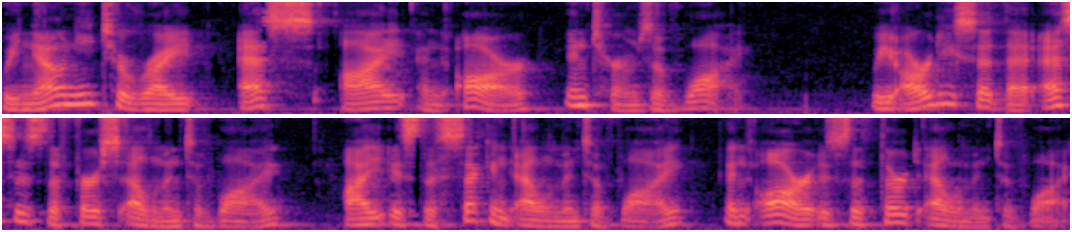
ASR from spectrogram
We now need to write s, i, and r in terms of y. We already said that s is the first element of y, i is the second element of y, and r is the third element of y.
